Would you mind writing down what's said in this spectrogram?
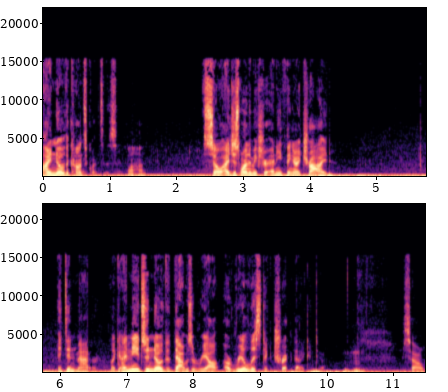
I know the consequences. Uh-huh. So I just wanted to make sure anything I tried it didn't matter. Like I need to know that that was a real a realistic trick that I could do. Mm-hmm. So,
